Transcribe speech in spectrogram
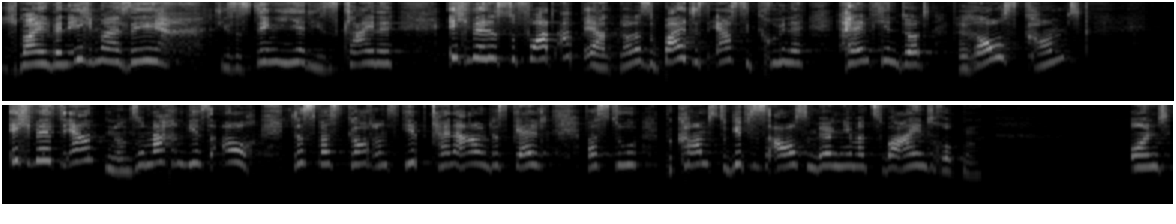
Ich meine, wenn ich mal sehe, dieses Ding hier, dieses kleine, ich will das sofort abernten, oder? Sobald das erste grüne Helmchen dort rauskommt, ich will es ernten und so machen wir es auch. Das, was Gott uns gibt, keine Ahnung, das Geld, was du bekommst, du gibst es aus, um irgendjemand zu beeindrucken. Und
